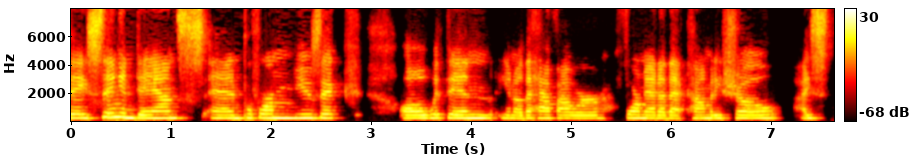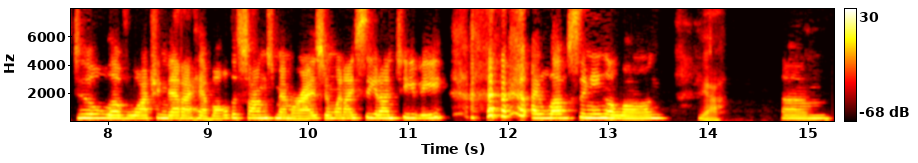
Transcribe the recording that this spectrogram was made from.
they sing and dance and perform music all within you know the half hour format of that comedy show. I still love watching that. I have all the songs memorized and when i see it on tv i love singing along. Yeah. Um,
